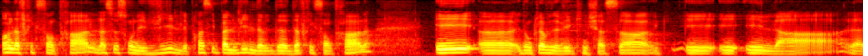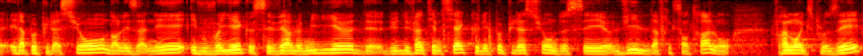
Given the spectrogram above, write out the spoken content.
en Afrique centrale. Là, ce sont les villes, les principales villes d'Afrique centrale. Et euh, donc là, vous avez Kinshasa et, la, et, la, population dans les années. Et vous voyez que c'est vers le milieu du XXe siècle que les populations de ces villes d'Afrique centrale ont vraiment explosé.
